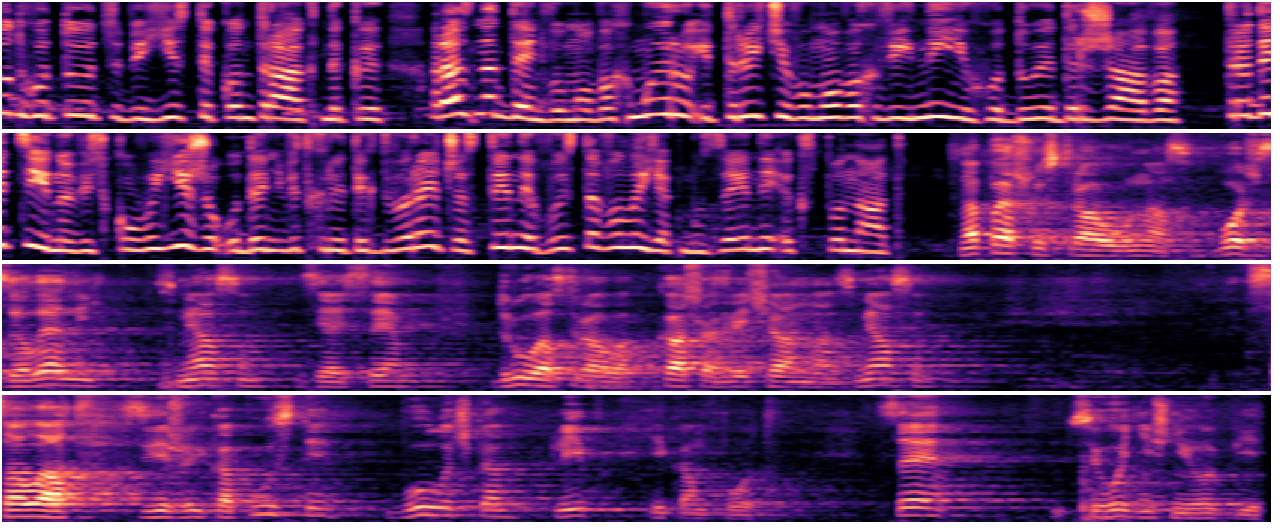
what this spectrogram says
Тут готують собі їсти контрактники. Раз на день в умовах миру і тричі в умовах війни їх годує держава. Традиційно військову їжу у день відкритих дверей частини виставили як музейний експонат. На першу страву у нас борщ зелений з м'ясом, з яйцем. Друга страва каша гречана з м'ясом. Салат свіжої капусти, булочка, хліб і компот. Це сьогоднішній обід.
